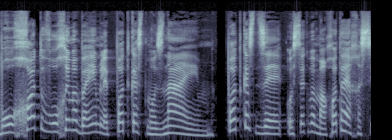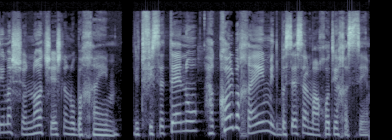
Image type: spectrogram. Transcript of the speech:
ברוכות וברוכים הבאים לפודקאסט מאזניים. פודקאסט זה עוסק במערכות היחסים השונות שיש לנו בחיים. לתפיסתנו, הכל בחיים מתבסס על מערכות יחסים.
